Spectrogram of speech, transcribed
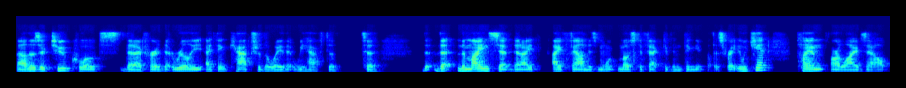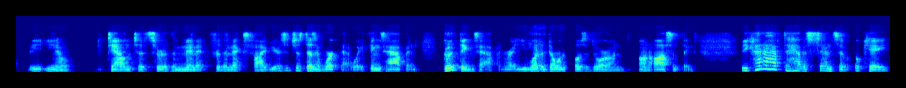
uh, those are two quotes that i've heard that really i think capture the way that we have to to the, the, the mindset that i i found is more, most effective in thinking about this right we can't plan our lives out you know down to sort of the minute for the next five years. It just doesn't work that way. Things happen, good things happen, right? You want to, don't want to close the door on on awesome things, but you kind of have to have a sense of okay,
